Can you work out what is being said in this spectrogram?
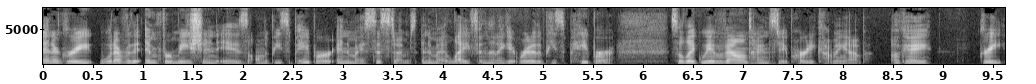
integrate whatever the information is on the piece of paper into my systems, into my life, and then I get rid of the piece of paper. So, like, we have a Valentine's Day party coming up. Okay, great.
